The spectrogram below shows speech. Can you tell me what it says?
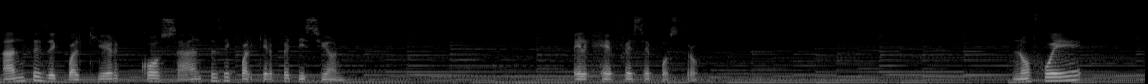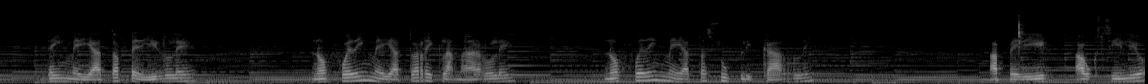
Antes de cualquier cosa, antes de cualquier petición, el jefe se postró no fue de inmediato a pedirle, no fue de inmediato a reclamarle, no fue de inmediato a suplicarle, a pedir auxilio.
